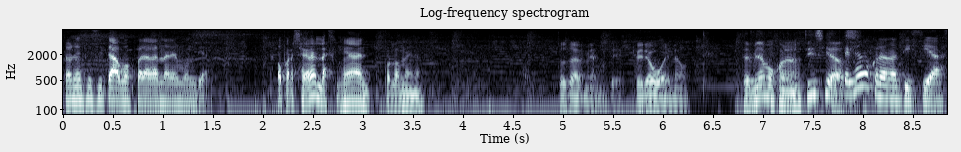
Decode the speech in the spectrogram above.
Lo necesitamos para ganar el mundial. O para llegar a la final, por lo menos. Totalmente. Pero bueno, ¿terminamos con las noticias? Terminamos con las noticias.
